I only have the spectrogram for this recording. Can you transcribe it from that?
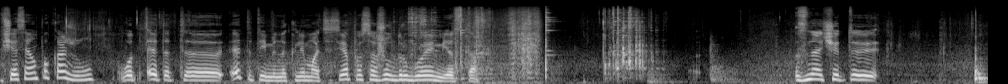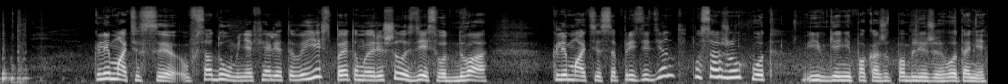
Сейчас я вам покажу. Вот этот, э, этот именно клематис я посажу в другое место. Значит, клематисы в саду у меня фиолетовые есть, поэтому я решила здесь вот два клематиса президент посажу. Вот Евгений покажет поближе. Вот они.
